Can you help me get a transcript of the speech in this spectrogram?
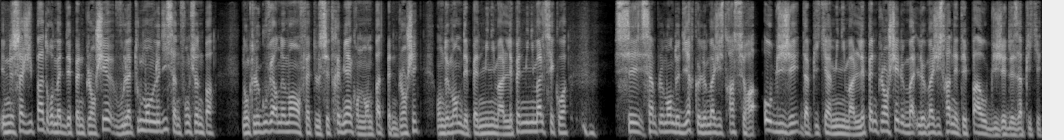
Il ne s'agit pas de remettre des peines planchées. Vous, là, tout le monde le dit, ça ne fonctionne pas. Donc le gouvernement, en fait, le sait très bien qu'on ne demande pas de peines planchées. On demande des peines minimales. Les peines minimales, c'est quoi? C'est simplement de dire que le magistrat sera obligé d'appliquer un minimal. Les peines planchées, le, magistrat n'était pas obligé de les appliquer.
